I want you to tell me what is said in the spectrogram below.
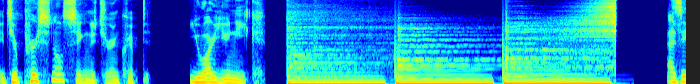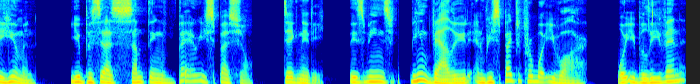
It's your personal signature encrypted. You are unique. As a human, you possess something very special dignity. This means being valued and respected for what you are, what you believe in,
